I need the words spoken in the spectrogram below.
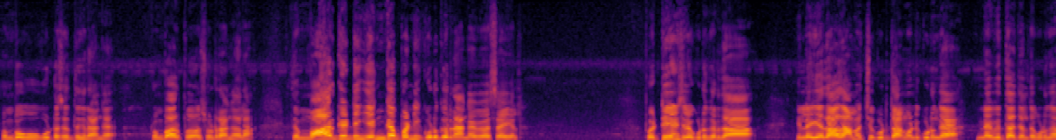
ரொம்ப ஊ- ஊட்டச்சத்துங்கிறாங்க. ரொம்ப அற்புதம் சொல்கிறாங்க அதெல்லாம். இந்த மார்க்கெட்டிங் எங்கே பண்ணி கொடுக்குறாங்க விவசாயிகள்? இப்போ டிஎன்சியில் கொடுக்குறதா? இல்லை ஏதாவது அமைச்சு கொடுத்தா கொண்டு கொடுங்க. இன்னும் வித்தாச்சலத்தை கொடுங்க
